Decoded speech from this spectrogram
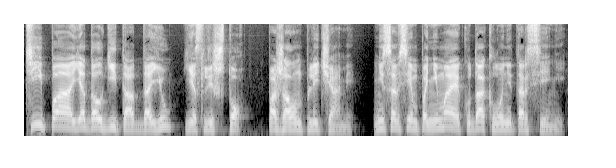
типа, я долги-то отдаю, если что», – пожал он плечами, не совсем понимая, куда клонит Арсений.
